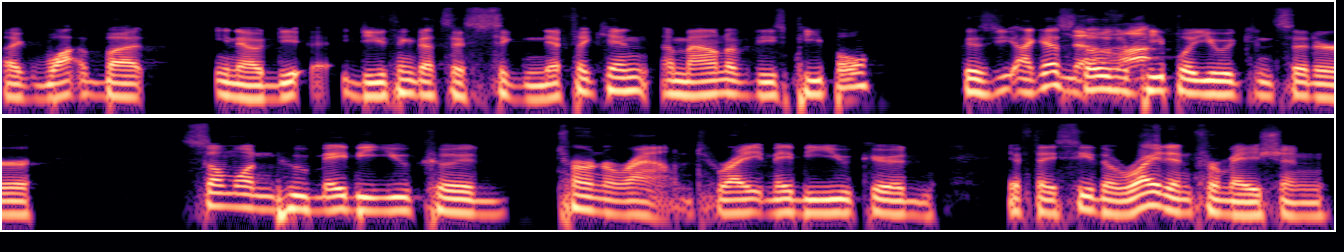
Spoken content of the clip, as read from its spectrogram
like what but you know, do, do you think that's a significant amount of these people? Because I guess no, those are I, people you would consider someone who maybe you could turn around, right? Maybe you could, if they see the right information,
